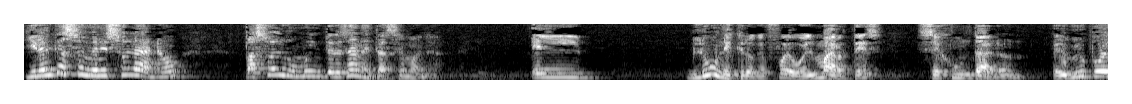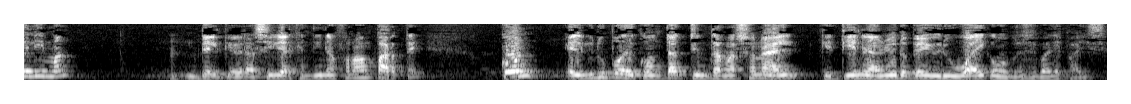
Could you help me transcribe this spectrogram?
Y en el caso venezolano pasó algo muy interesante esta semana. El lunes creo que fue, o el martes, se juntaron el Grupo de Lima, del que Brasil y Argentina forman parte, con el grupo de contacto internacional que tiene la Unión Europea y Uruguay como principales países.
